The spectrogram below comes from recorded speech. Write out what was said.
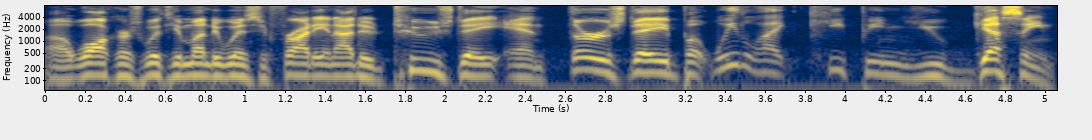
uh, Walker's with you Monday, Wednesday, Friday, and I do Tuesday and Thursday. But we like keeping you guessing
